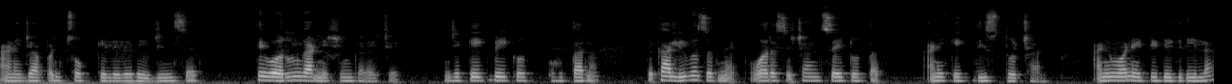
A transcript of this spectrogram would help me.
आणि जे आपण चोक केलेले रेजिन्स आहेत ते वरून गार्निशिंग करायचे. म्हणजे केक बेक होत होताना ते खाली बसत नाही. वर असे छान सेट होतात आणि केक दिसतो छान. आणि वन एटी डिग्रीला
